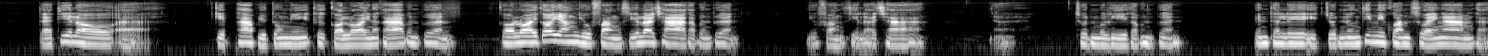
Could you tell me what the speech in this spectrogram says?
ๆ แต่ที่เราเก็บภาพอยู่ตรงนี้คือเกาะลอยนะคะเพื่อนๆ เกาะลอยก็ยังอยู่ฝั่งศรีราชาค่ะเพื่อนๆ อยู่ฝั่งศรีราชาชนบุรีค่ะเพื่อนๆ เป็นทะเลอีกจุดหนึ่งที่มีความสวยงามค่ะ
